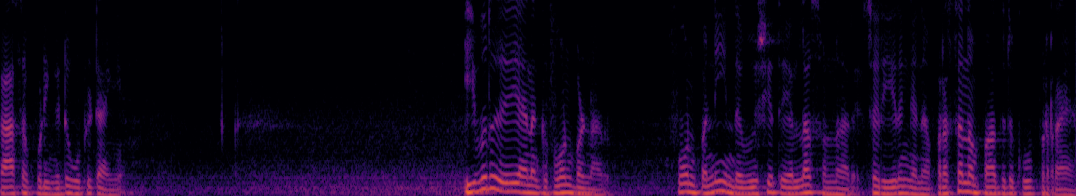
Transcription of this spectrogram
காசை பிடிங்கிட்டு விட்டுட்டாங்க. இவர் எனக்கு ஃபோன் பண்ணார். ஃபோன் பண்ணி இந்த விஷயத்தை எல்லாம் சொன்னார். சரி இருங்க நான் பிரசன்னம் பார்த்துட்டு கூப்பிட்றேன்.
